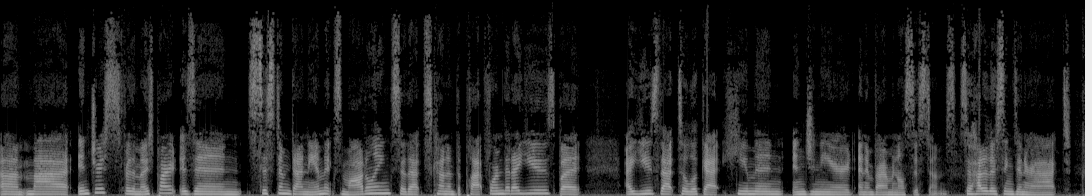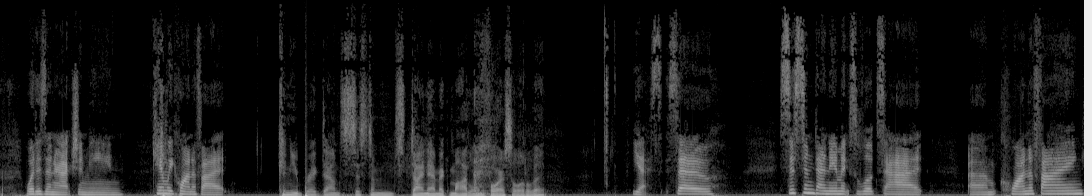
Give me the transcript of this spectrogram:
Um, my interest, for the most part, is in system dynamics modeling. So, that's kind of the platform that I use, but I use that to look at human engineered and environmental systems. So, how do those things interact? Okay. What does interaction mean? Can we quantify it? Can you break down systems dynamic modeling for us a little bit? Yes. So, system dynamics looks at um, quantifying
